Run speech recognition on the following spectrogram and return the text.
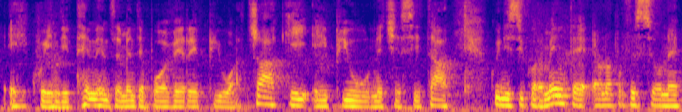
e quindi tendenzialmente può avere più acciacchi e più necessità. Quindi sicuramente è una professione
